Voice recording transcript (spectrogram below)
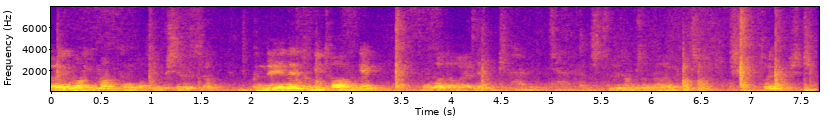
여기가 이만큼 가서 60x라고 근데 얘네 둘이 더하는 게 뭐가 나와야 돼? 3차 같이 둘이 3천 나와야겠지. 또 해봅시다.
